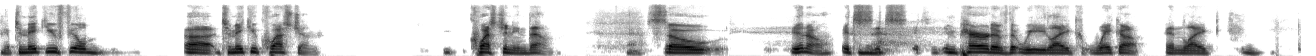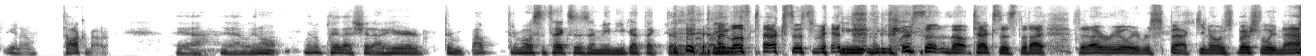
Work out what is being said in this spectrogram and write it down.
yep. to make you feel, uh, to make you question, questioning them. Yeah. So, you know, it's, it's, it's imperative that we like wake up and like, you know, talk about it. Yeah, yeah, we don't we don't play that shit out here through through most of Texas. I mean, you got like the. the big, I love Texas, man. You, you, There's something about Texas that I that I really respect. You know, especially now.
